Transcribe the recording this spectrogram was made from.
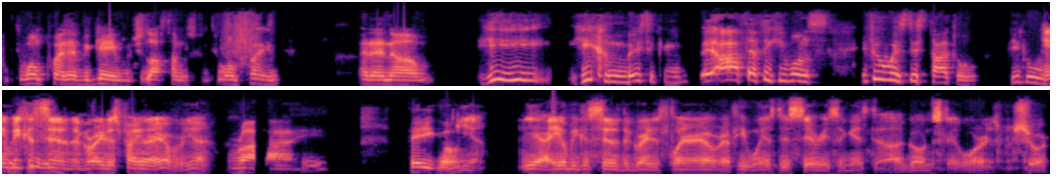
51 point every game, which last time was 51 point, and then um he he can basically I think he wants if he wins this title, people he'll be considered the greatest player ever. Yeah, right. There you go. Yeah. Yeah, he'll be considered the greatest player ever if he wins this series against the uh, Golden State Warriors for sure.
